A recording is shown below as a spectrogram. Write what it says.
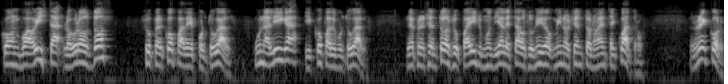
Con Boavista logró dos Supercopa de Portugal, una liga y Copa de Portugal. Representó a su país Mundial Estados Unidos 1994. Récord,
